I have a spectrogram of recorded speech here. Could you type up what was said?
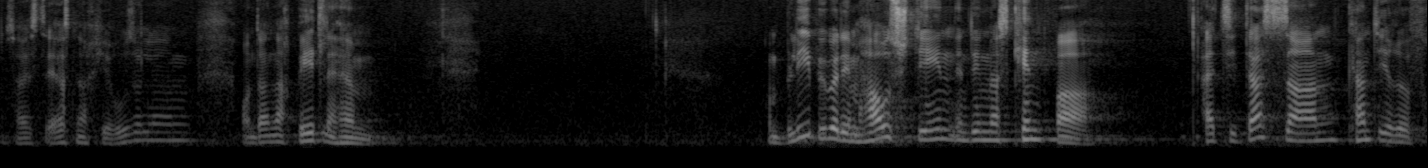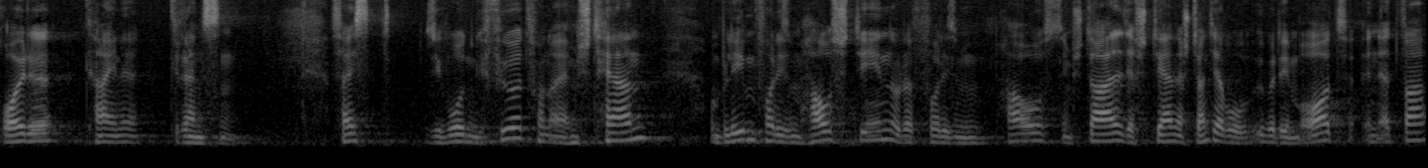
Das heißt, erst nach Jerusalem und dann nach Bethlehem und blieb über dem Haus stehen, in dem das Kind war. Als sie das sahen, kannte ihre Freude keine Grenzen. Das heißt, sie wurden geführt von einem Stern und blieben vor diesem Haus stehen oder vor diesem Haus, dem Stall. Der Stern, der stand ja wo über dem Ort in etwa.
